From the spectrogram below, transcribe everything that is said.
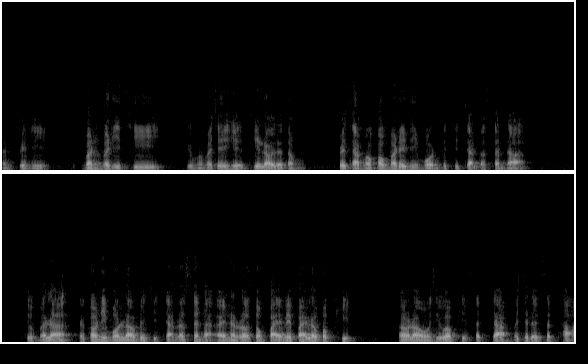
นั่นเป็นนี่ มันไม่ได้ที่คือมันไม่ใช่เหตุที่เราจะต้องไปทำเพราะเขาไม่ได้นิมนต์เป็นจิตจัดลักษณะถูกไหมล่ะแต่เขานิมนต์เราเป็นจิตจัดลักษณะไอ้นั้นเราต้องไปไม่ไปเราก็ผิด เพราะเราถือว่าผิดสัจจะไม่เจริญศรัทธา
